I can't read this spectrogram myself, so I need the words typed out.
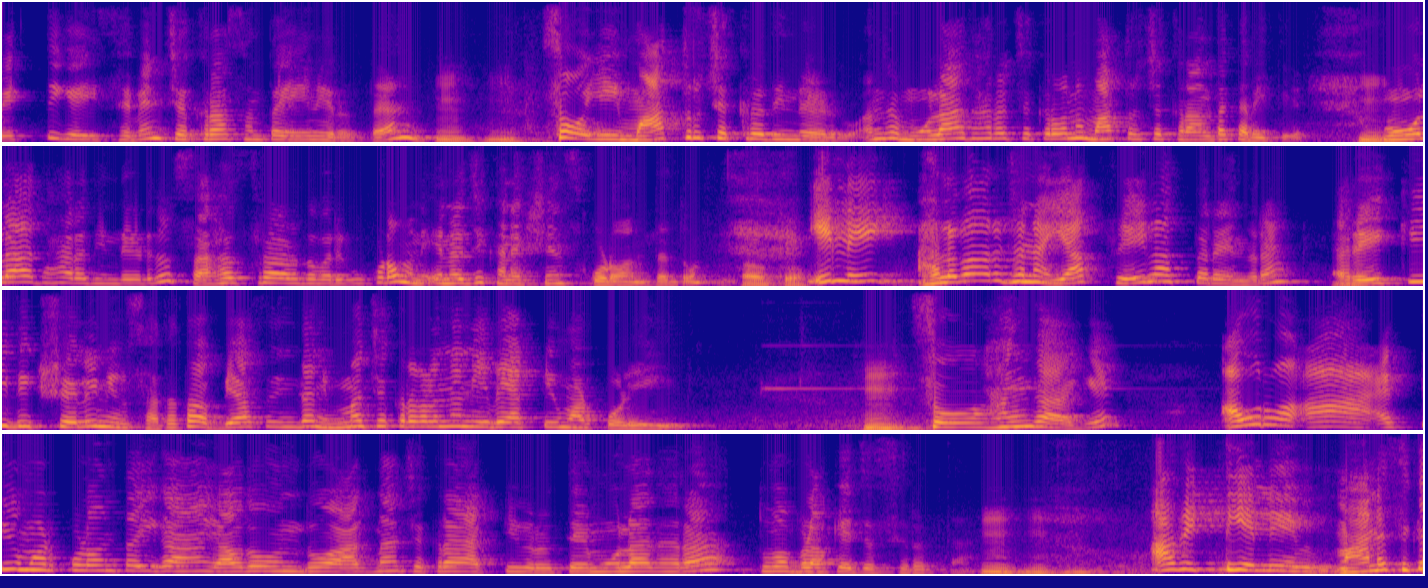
ವ್ಯಕ್ತಿಗೆ ಈ ಸೆವೆನ್ ಚಕ್ರಾಸ್ ಅಂತ ಏನಿರುತ್ತೆ? ಸೊ ಈ ಮಾತೃ ಚಕ್ರದಿಂದ ಹಿಡಿದು ಅಂದ್ರೆ ಮೂಲಾಧಾರ ಚಕ್ರವನ್ನು ಮಾತೃ ಚಕ್ರ ಅಂತ ಕರಿತೀವಿ. ಮೂಲಾಧಾರದಿಂದ ಹಿಡಿದು ಸಹಸ್ರಾರದವರೆಗೂ ಕೂಡ ಒಂದು ಎನರ್ಜಿ ಕನೆಕ್ಷನ್ಸ್ ಕೊಡುವಂಥದ್ದು. ಇಲ್ಲಿ ಹಲವಾರು ಜನ ಯಾಕೆ ಫೇಲ್ ಆಗ್ತಾರೆ ಅಂದ್ರೆ ರೇಖಿ ದೀಕ್ಷೆಯಲ್ಲಿ ನೀವು ಸತತ ಅಭ್ಯಾಸದಿಂದ ನಿಮ್ಮ ಚಕ್ರಗಳನ್ನ ನೀವೇ ಆಕ್ಟಿವ್ ಮಾಡ್ಕೊಳ್ಳಿ. ಸೊ ಹಂಗಾಗಿ ಅವರು ಆ ಆಕ್ಟಿವ್ ಮಾಡ್ಕೊಳ್ಳೋ ಈಗ ಯಾವುದೋ ಒಂದು ಆಜ್ಞಾ ಚಕ್ರ ಆಕ್ಟಿವ್ ಇರುತ್ತೆ ಮೂಲಾಧಾರ ತುಂಬಾ ಬ್ಲಾಕೇಜಸ್ ಇರುತ್ತೆ. ಆ ವ್ಯಕ್ತಿಯಲ್ಲಿ ಮಾನಸಿಕ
